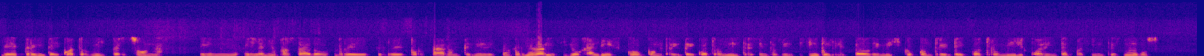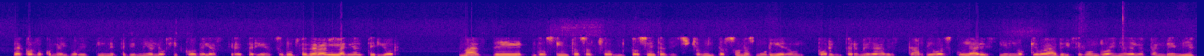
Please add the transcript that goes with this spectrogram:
de 34.000 personas en el año pasado reportaron tener esta enfermedad. Le siguió Jalisco con 34.325 y el Estado de México con 34.040 pacientes nuevos, de acuerdo con el boletín epidemiológico de la Secretaría de Salud Federal. El año anterior, más de 208, 218 mil personas murieron por enfermedades cardiovasculares y en lo que va del segundo año de la pandemia,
